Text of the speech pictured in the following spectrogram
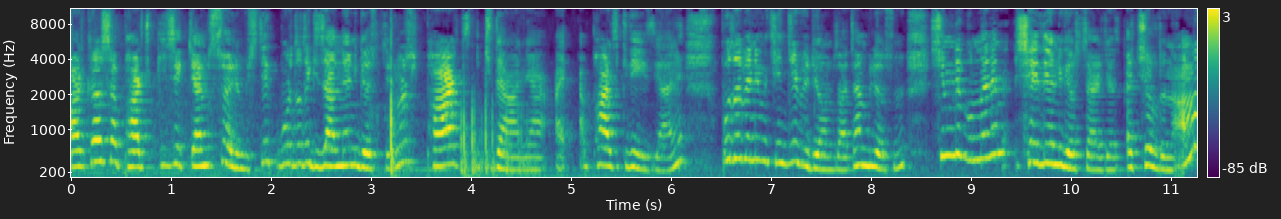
Arkadaşlar part 2 çekeceğimizi söylemiştik. Burada da gizemlerini gösteriyoruz. Part 2'de yani. Part 2'deyiz yani. Bu da benim ikinci videom zaten biliyorsunuz. Şimdi bunların şeylerini göstereceğiz. Açıldığını ama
